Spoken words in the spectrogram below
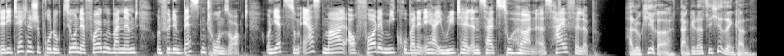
der die technische Produktion der Folgen übernimmt und für den besten Ton sorgt und jetzt zum ersten Mal auch vor dem Mikro bei den EHI Retail Insights zu hören ist. Hi Philipp. Hallo Kira, danke, dass ich hier sein kann.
